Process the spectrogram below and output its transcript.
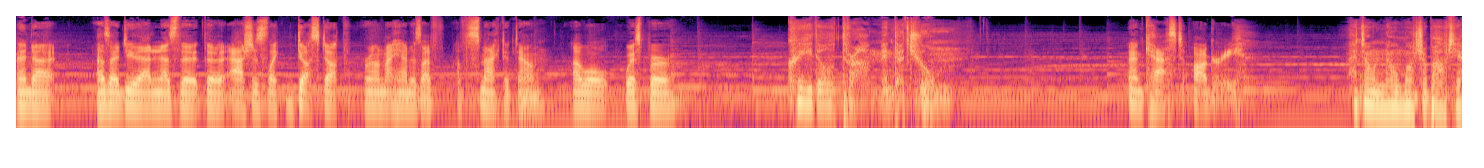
And uh, as I do that, and as the, the ashes like dust up around my hand as I've, I've smacked it down, I will whisper, Quid ultra mentachum, and cast augury. I don't know much about you,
